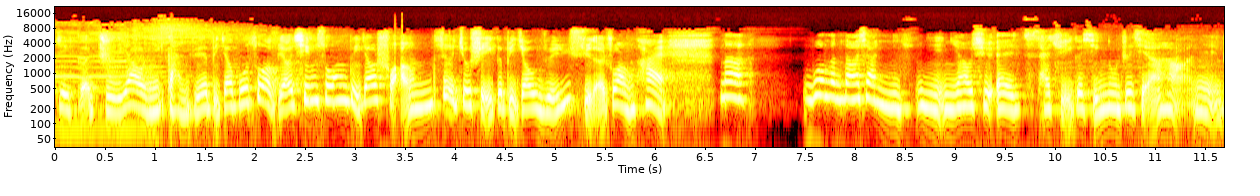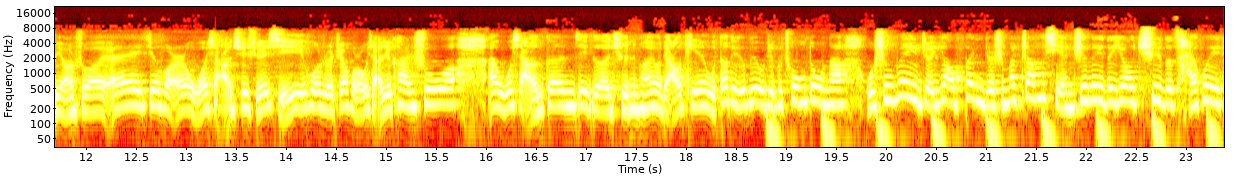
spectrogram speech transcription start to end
这个只要你感觉比较不错、比较轻松、比较爽，这就是一个比较允许的状态。那。问问当下，你你你要去哎采取一个行动之前哈，你比方说哎这会儿我想去学习，或者说这会儿我想去看书，哎我想跟这个群里朋友聊天，我到底有没有这个冲动呢？我是为着要奔着什么彰显之类的要去的才会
